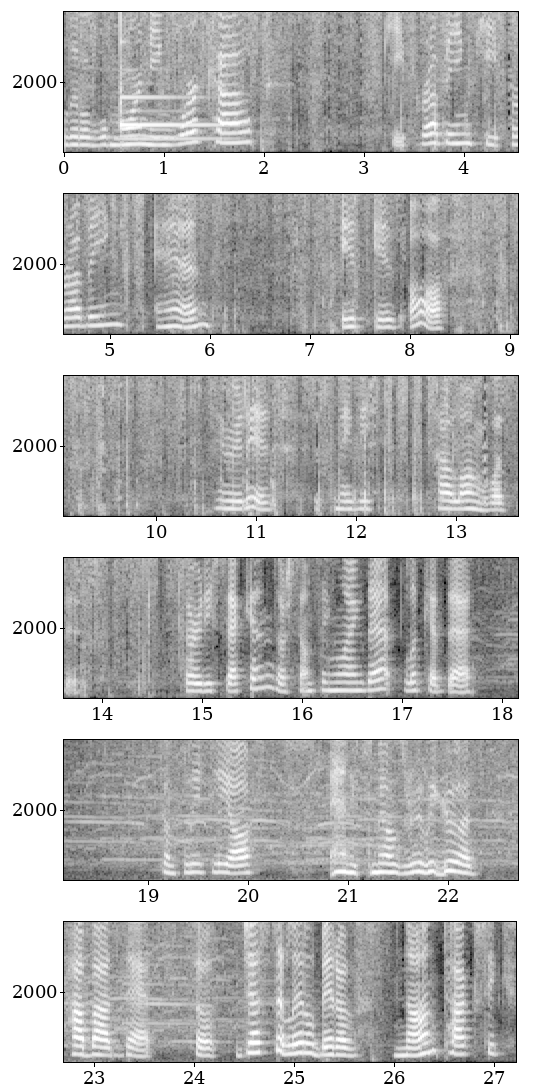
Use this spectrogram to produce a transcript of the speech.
little morning workout. Keep rubbing, keep rubbing, and it is off. Here it is. Just maybe, how long was this? 30 seconds or something like that. Look at that. Completely off. And it smells really good. How about that? So just a little bit of non-toxic,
